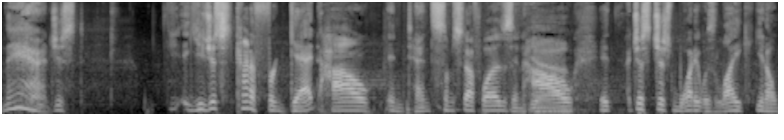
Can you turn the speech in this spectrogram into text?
man, just you just kind of forget how intense some stuff was and how it just just what it was like. You know,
